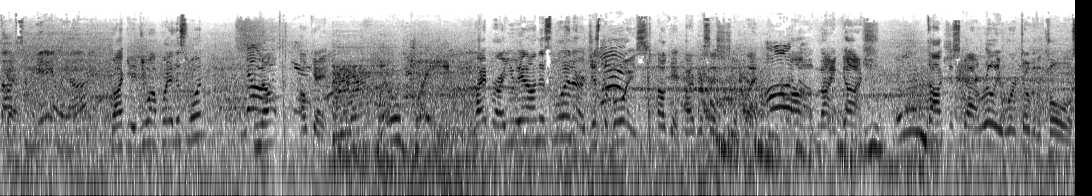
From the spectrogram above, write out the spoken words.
okay. Immediately, huh? Rocky, did you want to play this one? No. Okay. Well played. Piper, are you in on this one or just the boys? Okay, Piper says she's gonna play. Oh, Oh my gosh. Doc just got really worked over the coals.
